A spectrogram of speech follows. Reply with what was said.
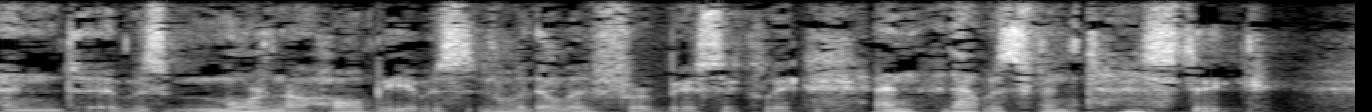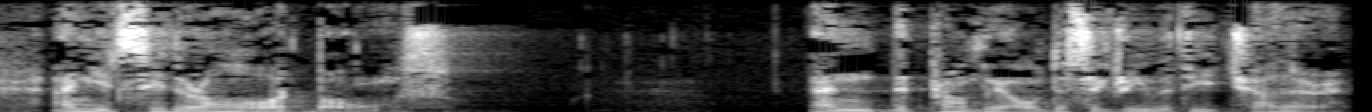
and it was more than a hobby, it was what they lived for basically. And that was fantastic. And you'd say they're all oddballs. And they'd probably all disagree with each other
